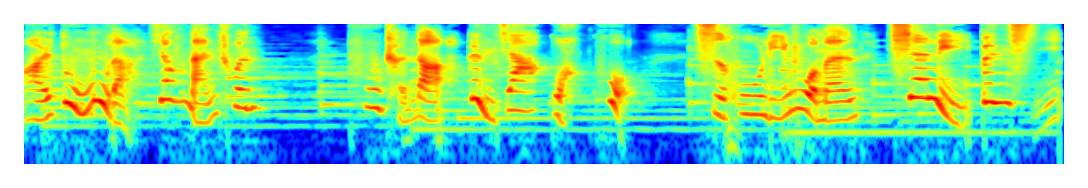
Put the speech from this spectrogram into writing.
而杜牧的《江南春》铺陈的更加广阔，似乎领我们千里奔袭，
